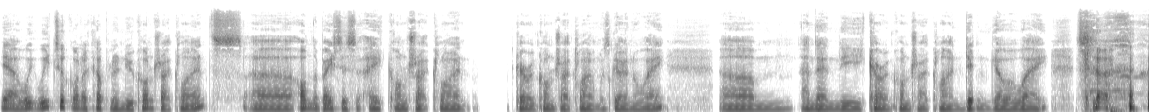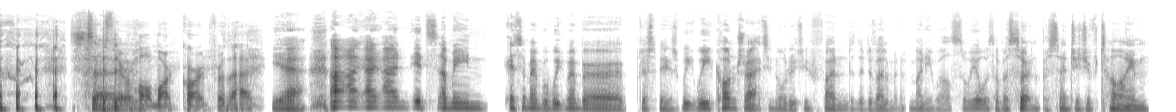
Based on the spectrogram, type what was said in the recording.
yeah, we, we took on a couple of new contract clients uh, on the basis that a contract client, current contract client, was going away um, and then the current contract client didn't go away. So, so is there a hallmark card for that? Yeah, I, I, and it's I mean it's remember we remember just things we we contract in order to fund the development of Moneywell, so we always have a certain percentage of time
